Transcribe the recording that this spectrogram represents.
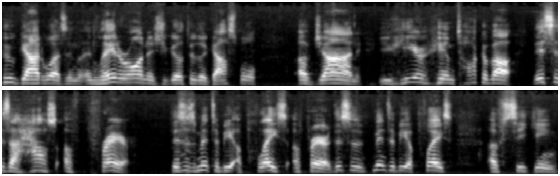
who God was. And, and later on, as you go through the Gospel of John, you hear him talk about this is a house of prayer. This is meant to be a place of prayer. This is meant to be a place of seeking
